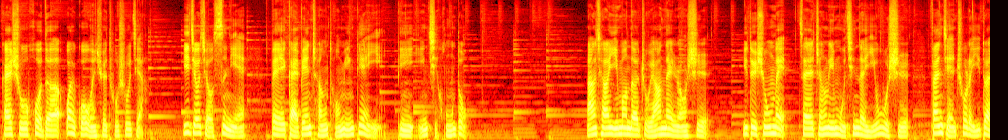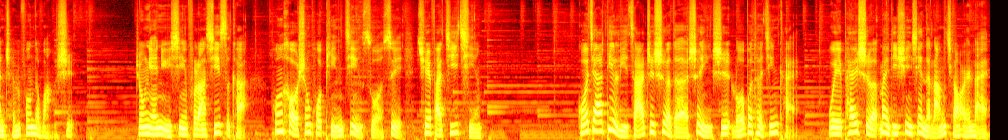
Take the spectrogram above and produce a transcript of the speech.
该书获得外国文学图书奖，1994年被改编成同名电影，并引起轰动。《廊桥遗梦》的主要内容是一对兄妹在整理母亲的遗物时，翻检出了一段尘封的往事。中年女性弗朗西斯卡婚后生活平静琐碎，缺乏激情。国家地理杂志社的摄影师罗伯特·金凯为拍摄麦迪逊县的廊桥而来，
